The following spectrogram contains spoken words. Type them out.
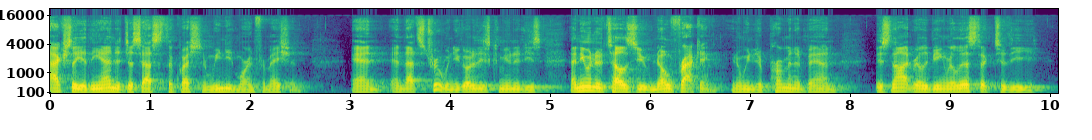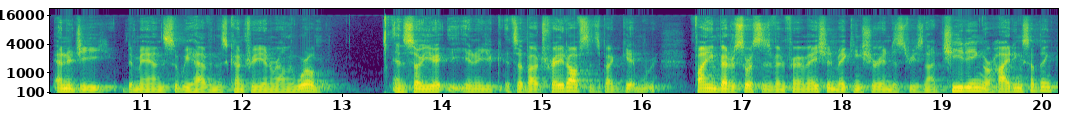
actually, in the end, it just asks the question, we need more information. And, and that's true. When you go to these communities, anyone who tells you no fracking, you know, we need a permanent ban, is not really being realistic to the energy demands that we have in this country and around the world. And so you, you know, you, it's about trade-offs. It's about getting, finding better sources of information, making sure industry is not cheating or hiding something.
